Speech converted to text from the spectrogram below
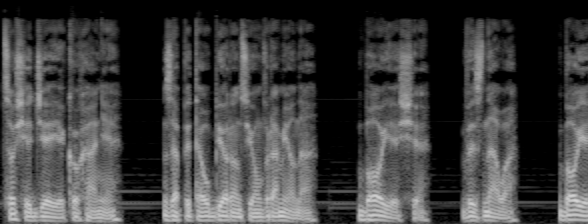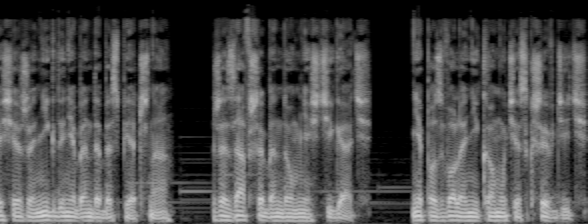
Co się dzieje, kochanie? Zapytał, biorąc ją w ramiona. Boję się, wyznała. Boję się, że nigdy nie będę bezpieczna, że zawsze będą mnie ścigać. Nie pozwolę nikomu cię skrzywdzić,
